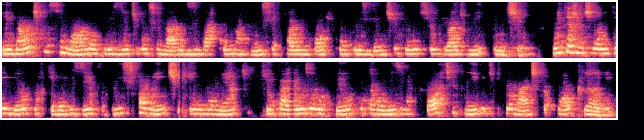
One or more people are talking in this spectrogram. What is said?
E na última semana, o presidente Bolsonaro desembarcou na Rússia para um encontro com o presidente russo Vladimir Putin. Muita gente não entendeu o porquê da visita, principalmente em um momento que o país europeu protagoniza uma forte briga diplomática com a Ucrânia,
